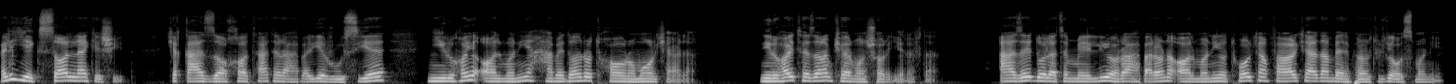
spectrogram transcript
ولی یک سال نکشید که قزاق‌ها تحت رهبری روسیه نیروهای آلمانی همدان رو تارمار کردند. نیروهای تزار هم کرمانشاه رو گرفتن. اعضای دولت ملی و رهبران آلمانی و ترک هم فرار کردن به امپراتوری عثمانی.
